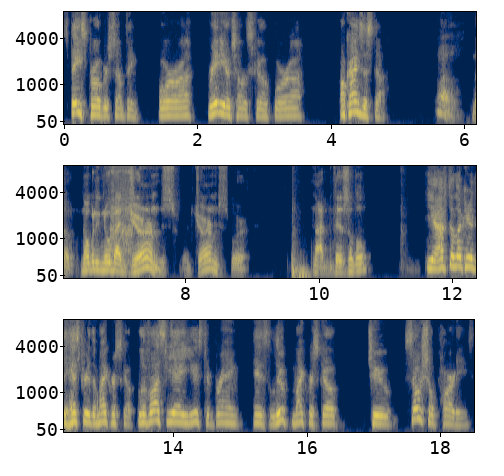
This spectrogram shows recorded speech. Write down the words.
space probe or something, or a radio telescope, or uh, all kinds of stuff. Well, no, nobody knew about germs. Germs were not visible. You have to look into the history of the microscope. Lavoisier used to bring his loupe microscope to social parties,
